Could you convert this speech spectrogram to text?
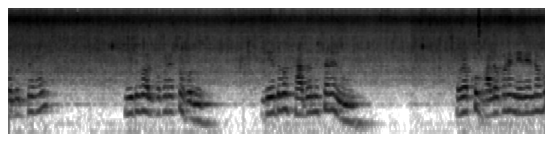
হলুদ দেবো। দিয়ে দেবো অল্প করে একটু হলুদ। দিয়ে দেবো স্বাদ অনুসারে নুন। এবার খুব ভালো করে নেড়ে নেব।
